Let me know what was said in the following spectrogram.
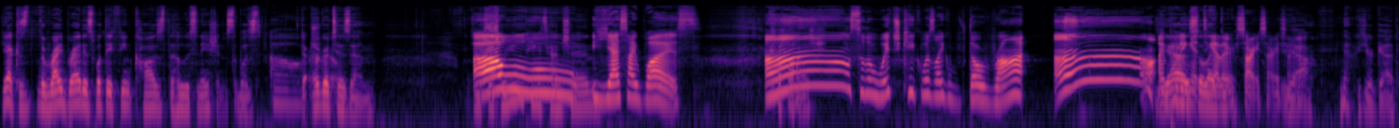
Yeah, because the rye bread is what they think caused the hallucinations. Was Oh, the true. Oh, were you paying attention? yes, I was. Oh, so the witch cake was like the rye. Oh, I'm Yeah, putting it so, like, together. sorry, sorry, sorry. Yeah, no, you're good.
